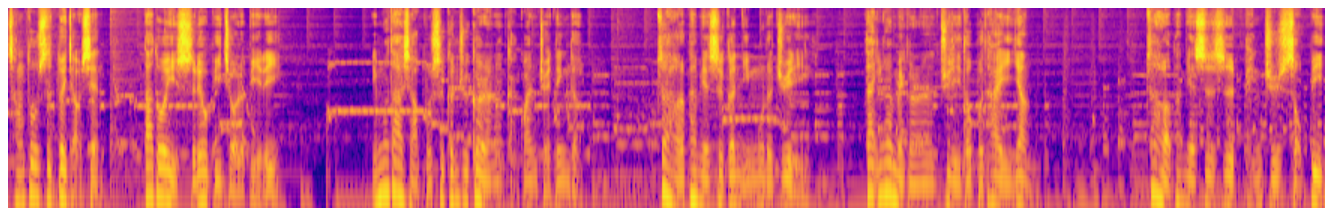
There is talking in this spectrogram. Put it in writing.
长度是对角线，大多以十六比九的比例。荧幕大小不是根据个人的感官决定的，最好的判别是跟荧幕的距离，但因为每个人的距离都不太一样，最好的判别式是平举手臂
